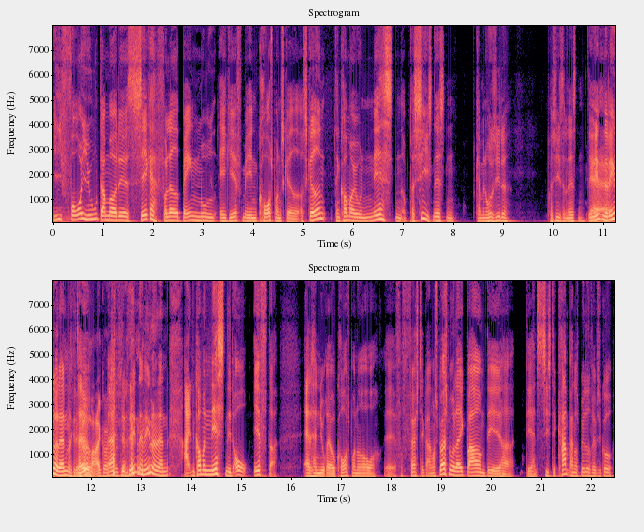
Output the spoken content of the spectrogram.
I forrige uge, der måtte Seca forlade banen mod AGF med en korsbåndsskade. Og skaden, den kommer jo næsten, og præcis næsten, kan man overhovedet sige det? Præcis eller næsten. Det er Ja, enten den ene eller den anden, man skal det tage. lyder jo. meget godt, Ja, det er enten den ene eller den anden. Nej, den kommer næsten et år efter, at han jo rev korsbåndet over øh, for første gang. Og spørgsmålet er ikke bare, om det er, det er hans sidste kamp, han har spillet for FCK,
